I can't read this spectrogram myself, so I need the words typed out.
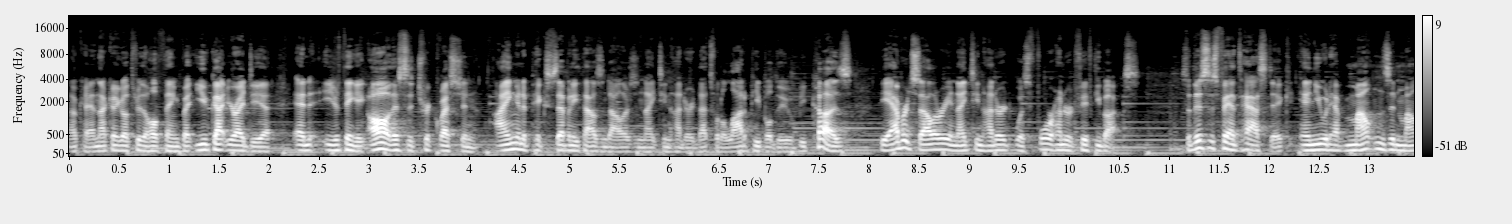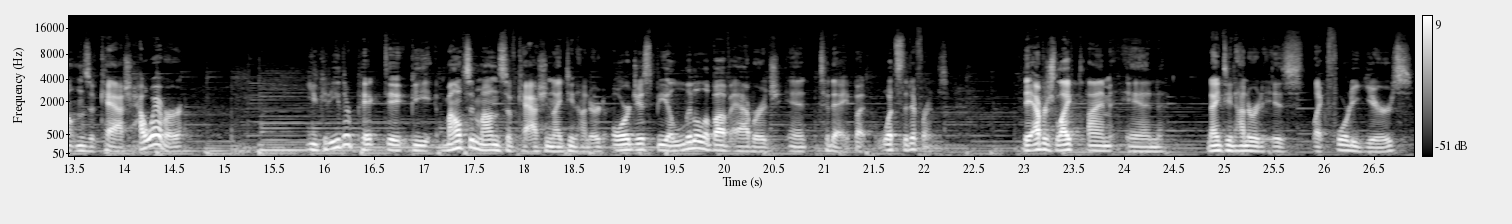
Okay, I'm not going to go through the whole thing, but you've got your idea, and you're thinking, oh, this is a trick question. I'm going to pick $70,000 in 1900. That's what a lot of people do because the average salary in 1900 was 450 bucks. So this is fantastic, and you would have mountains and mountains of cash. However, you could either pick to be mountains and mountains of cash in 1900 or just be a little above average in today. But what's the difference? The average lifetime in 1900 is like 40 years.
